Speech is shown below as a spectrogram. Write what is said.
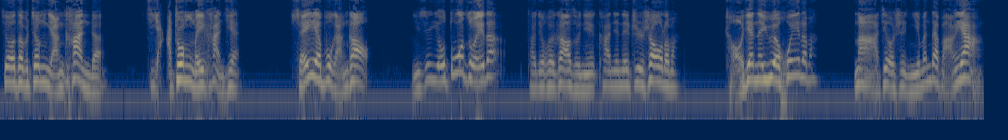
就这么睁眼看着，假装没看见，谁也不敢告。你这有多嘴的，他就会告诉你：看见那智寿了吗？瞅见那岳辉了吗？那就是你们的榜样。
